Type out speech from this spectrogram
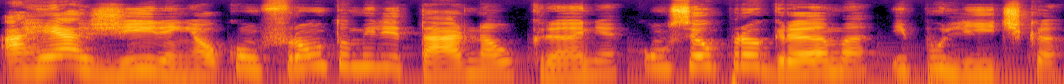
a reagirem ao confronto militar na Ucrânia com seu programa e política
